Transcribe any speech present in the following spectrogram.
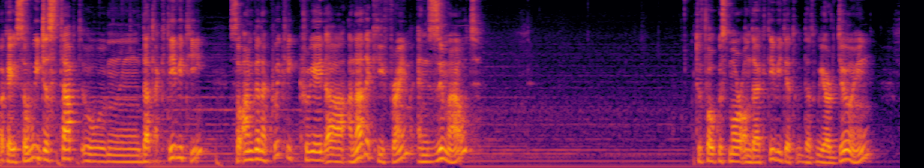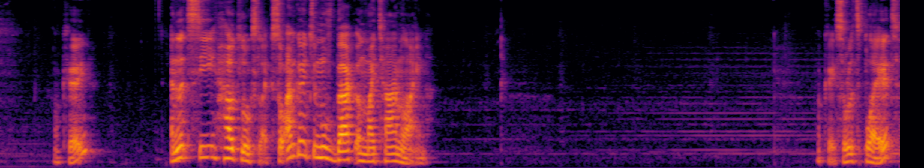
Okay, so we just stopped um, that activity. So I'm gonna quickly create uh, another keyframe and zoom out to focus more on the activity that, that we are doing. Okay. And let's see how it looks like. So I'm going to move back on my timeline. Okay, so let's play it.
